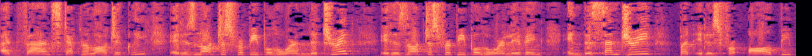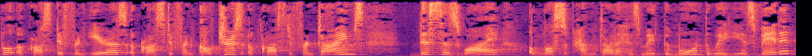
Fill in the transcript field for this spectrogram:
advanced technologically. It is not just for people who are literate. It is not just for people who are living in this century, but it is for all people across different eras, across different cultures, across different times. This is why Allah subhanahu wa ta'ala has made the moon the way He has made it,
